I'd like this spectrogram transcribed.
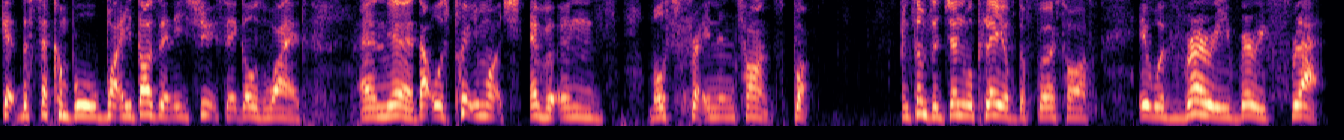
get the second ball, but he doesn't. He shoots it, goes wide. And yeah, that was pretty much Everton's most threatening chance. But in terms of general play of the first half, it was very, very flat.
